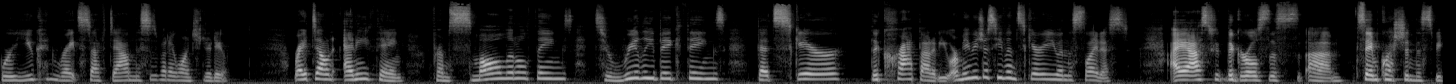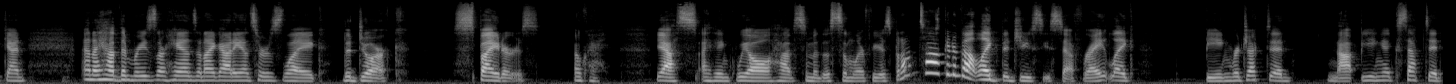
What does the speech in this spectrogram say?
where you can write stuff down, this is what I want you to do. Write down anything from small little things to really big things that scare the crap out of you, or maybe just even scare you in the slightest. I asked the girls this um, same question this weekend, and I had them raise their hands, and I got answers like the dark, spiders. Okay, yes, I think we all have some of those similar fears, but I'm talking about like the juicy stuff, right? Like being rejected, not being accepted,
